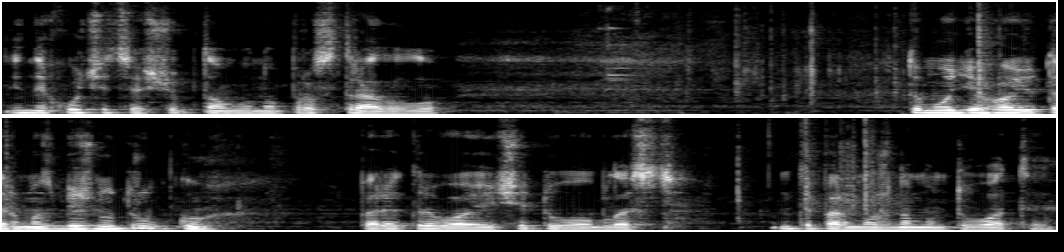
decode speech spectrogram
І не хочеться, щоб там воно прострелило. Тому одягаю термозбіжну трубку, перекриваючи ту область. І тепер можна монтувати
